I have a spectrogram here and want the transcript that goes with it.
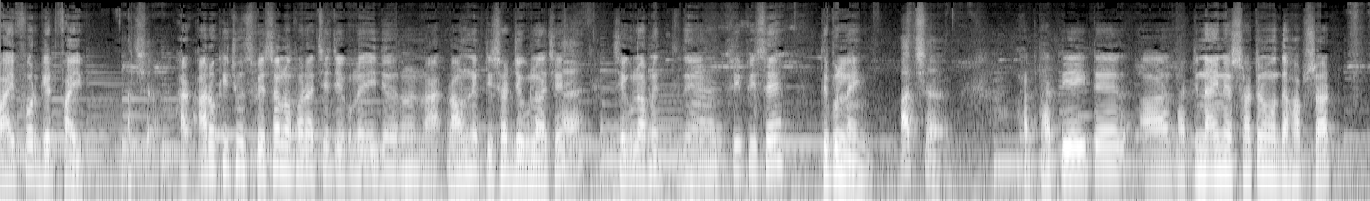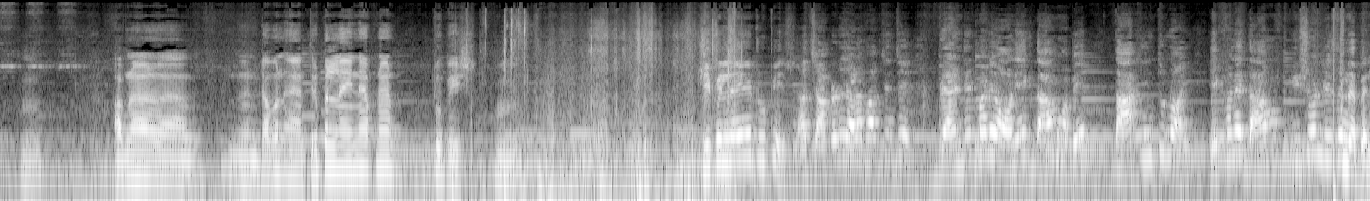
বাই ফোর গেট ফাইভ আচ্ছা। আর আরও কিছু স্পেশাল অফার আছে যেগুলো এই ধরনের রাউন্ড নেক টি শার্ট যেগুলো আছে হ্যাঁ। সেগুলো আপনি থ্রি পিসে ট্রিপল নাইন আচ্ছা। আর থার্টি এইটের আর থার্টি নাইনের শার্টের মধ্যে হাফ শার্ট হুম। আপনার ডবল ট্রিপল নাইনে আপনার টু পিস হুম। ট্রিপল নাইনে টু পিস আচ্ছা আপনারা যারা ভাবছেন যে ব্র্যান্ডেড মানে অনেক দাম হবে তা কিন্তু নয়। এখানে দাম ভীষণ রিজনেবল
